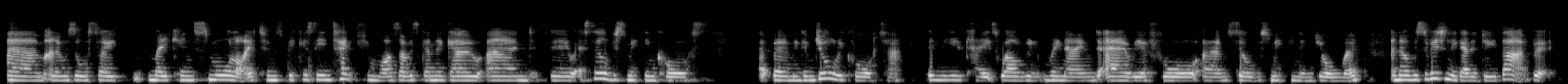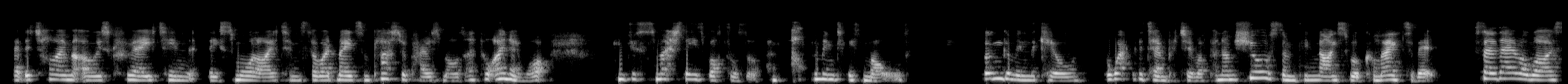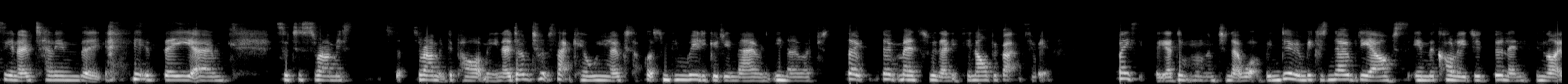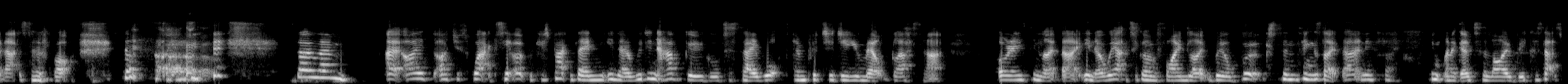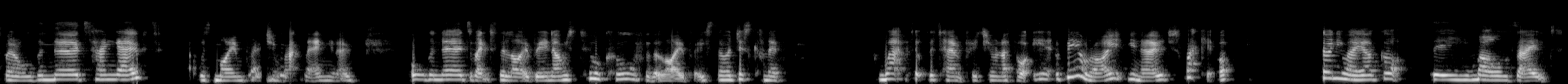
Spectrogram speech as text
Um, and I was also making small items because the intention was I was going to go and do a silversmithing course at Birmingham Jewellery Quarter. In the UK, it's well renowned area for um, silversmithing and jewellery. And I was originally going to do that, but at the time I was creating these small items, so I'd made some plaster of Paris molds. I thought, I know what, I can just smash these bottles up and pop them into this mold, bung them in the kiln, whack the temperature up, and I'm sure something nice will come out of it. So there I was, you know, telling the the um, sort of ceramic ceramic department, you know, don't touch that kiln, you know, because I've got something really good in there, and you know, I just don't don't mess with anything. I'll be back to it basically I didn't want them to know what I'd been doing because nobody else in the college had done anything like that so far. So, so um, I, I, I just whacked it up because back then, you know, we didn't have Google to say what temperature do you melt glass at or anything like that. You know, we had to go and find like real books and things like that. And it's like I didn't want to go to the library because that's where all the nerds hang out. That was my impression back then, you know. All the nerds went to the library and I was too cool for the library. So I just kind of whacked up the temperature and I thought, yeah, it'll be all right, you know, just whack it up. So anyway, I got the moulds out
